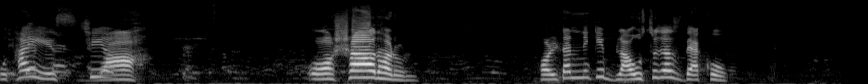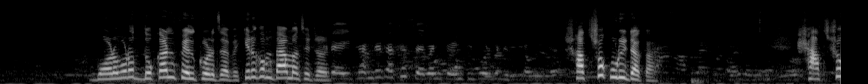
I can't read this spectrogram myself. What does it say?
কোথায় এসছি আহ অসাধারণ। হলটার নাকি ব্লাউজটা জাস্ট দেখো। বড় বড় দোকান ফেল করে যাবে। কীরকম দাম আছে এটার? সাতশো কুড়ি টাকা। সাতশো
